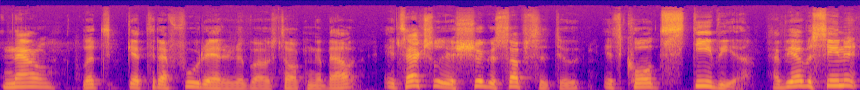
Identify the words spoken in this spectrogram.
Now, let's get to that food additive I was talking about. It's actually a sugar substitute. It's called stevia. Have you ever seen it?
